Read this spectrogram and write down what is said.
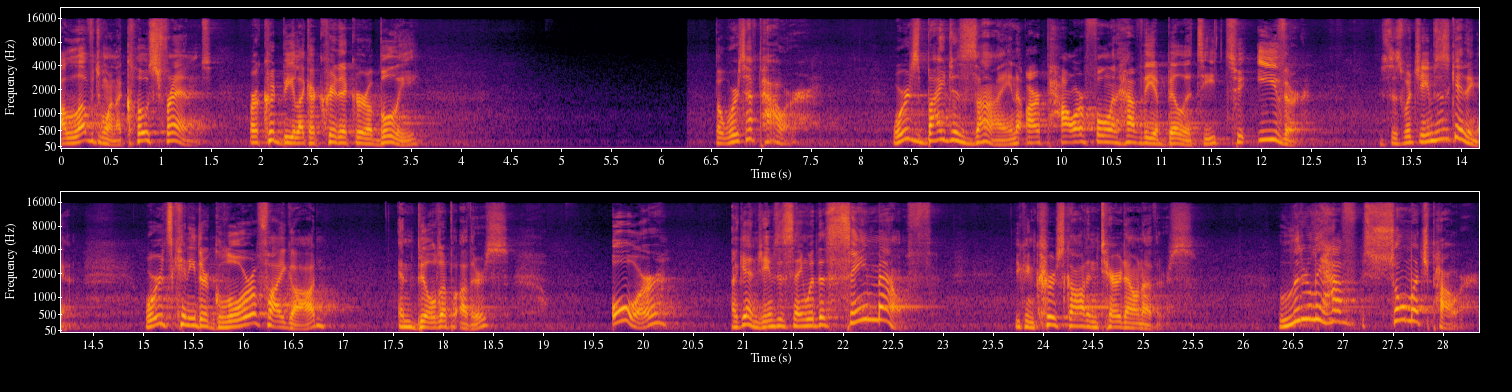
a loved one, a close friend, or it could be like a critic or a bully. But words have power. Words by design are powerful and have the ability to either, this is what James is getting at, words can either glorify God and build up others, or, again, James is saying with the same mouth, you can curse God and tear down others. Literally have so much power.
